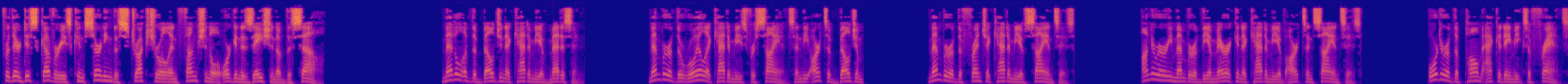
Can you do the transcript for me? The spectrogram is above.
for their discoveries concerning the structural and functional organization of the cell. Medal of the Belgian Academy of Medicine. Member of the Royal Academies for Science and the Arts of Belgium Member of the French Academy of Sciences. Honorary member of the American Academy of Arts and Sciences. Order of the Palme Académiques of France.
